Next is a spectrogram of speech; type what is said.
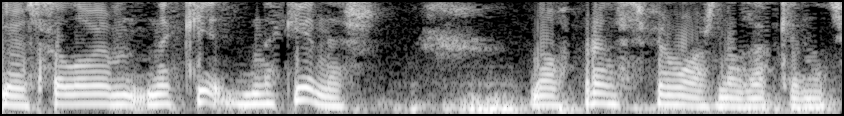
е, силовим не, ки... не кинеш. Ну, в принципі, можна закинути.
